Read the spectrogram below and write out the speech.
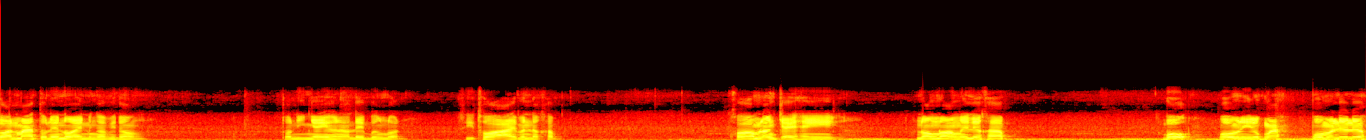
ตอนมาตัวน้อยๆหนึงครับพี่น้อง ตอนนี้ใหญ่ขนาดเลยเบิ้งรวดสีทั่วอายมันนะครับ ขอกำลังใจให้น้องๆเลยเด้อครับ โบโบมานี่ลูกมา โบมาเร็ว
